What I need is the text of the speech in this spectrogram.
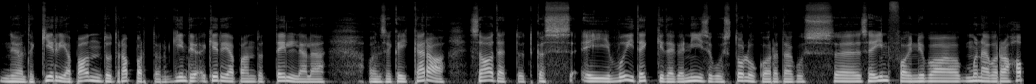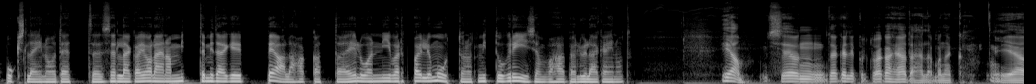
nii-öelda kirja pandud, raport on kirja, kirja pandud, tellijale on see kõik ära saadetud, kas ei või tekkida ka niisugust olukorda, kus äh, see info on juba mõnevõrra hapuks läinud, et sellega ei ole enam mitte midagi peale hakata, elu on niivõrd palju muutunud, mitu kriisi on vahepeal üle käinud? jaa, see on tegelikult väga hea tähelepanek ja,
